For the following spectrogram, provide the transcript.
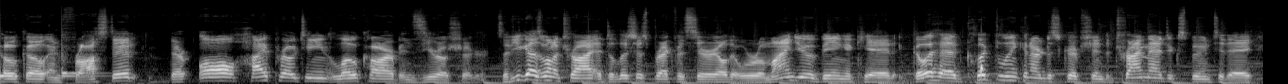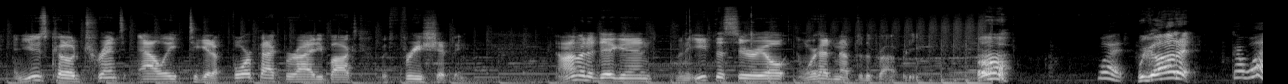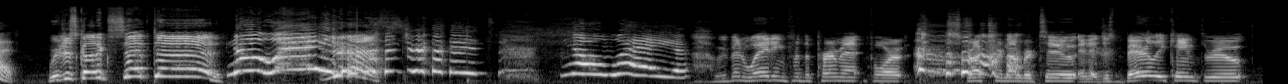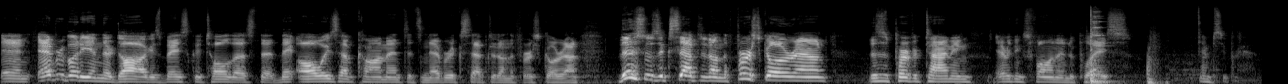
cocoa, and frosted. They're all high protein, low carb, and zero sugar. So if you guys wanna try a delicious breakfast cereal that will remind you of being a kid, go ahead, click the link in our description to try Magic Spoon today and use code TRENTALLIE to get a four pack variety box with free shipping. Now I'm gonna dig in, I'm gonna eat this cereal, and we're heading up to the property. Oh, What? we got it! Got what? We just got accepted! No way! Yes! No way! We've been waiting for the permit for structure number two, and it just barely came through. And everybody and their dog has basically told us that they always have comments. It's never accepted on the first go around. This was accepted on the first go around. This is perfect timing. Everything's falling into place. I'm super happy.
